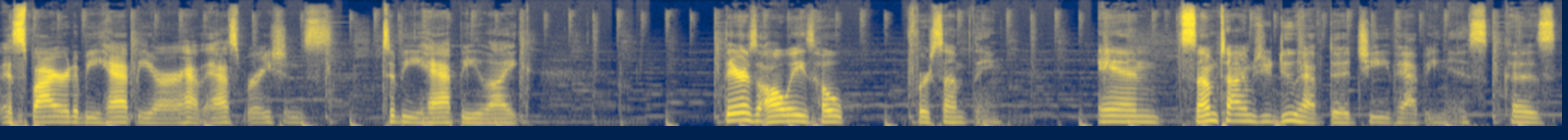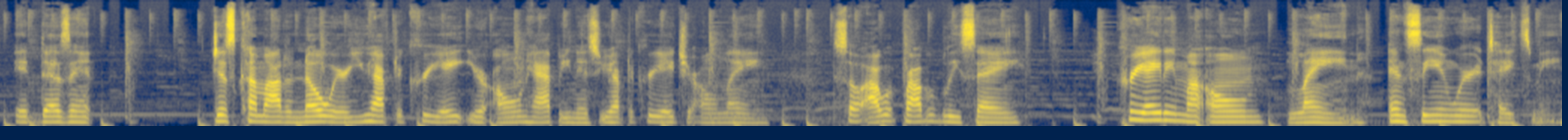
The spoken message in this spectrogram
aspire to be happy or have aspirations to be happy? Like, there's always hope for something. And sometimes you do have to achieve happiness because it doesn't just come out of nowhere. You have to create your own happiness, you have to create your own lane. So I would probably say creating my own lane and seeing where it takes me.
